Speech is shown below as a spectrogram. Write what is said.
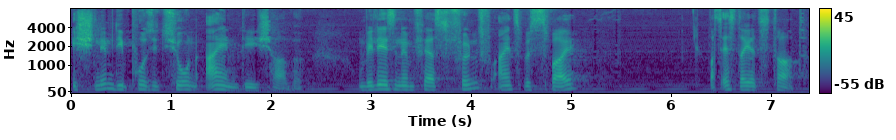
Ich nehme die Position ein, die ich habe. Und wir lesen im Vers 5, 1 bis 2, was Esther jetzt tat.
